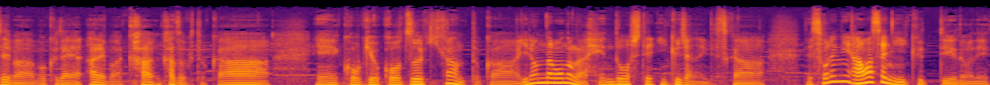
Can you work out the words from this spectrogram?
例えば僕であれば家族とか、えー、公共交通機関とかいろんなものが変動していくじゃないですか。でそれに合わせにいくっていうのはね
